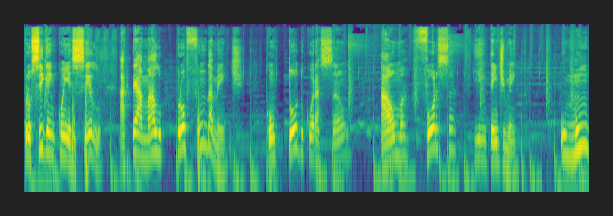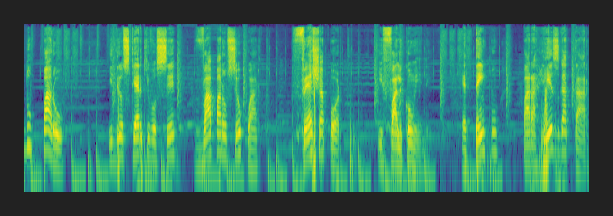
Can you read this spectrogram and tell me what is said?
Prossiga em conhecê-lo até amá-lo profundamente, com todo o coração, alma, força e entendimento. O mundo parou e Deus quer que você vá para o seu quarto, feche a porta e fale com ele. É tempo para resgatar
